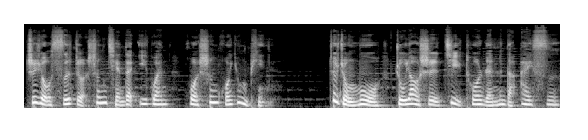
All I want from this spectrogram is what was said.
只有死者生前的衣冠或生活用品。这种墓主要是寄托人们的哀思。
